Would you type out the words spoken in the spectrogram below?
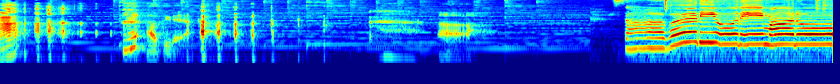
હે? આવતી રહ્યા. સાવરીઓ રે મારો.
